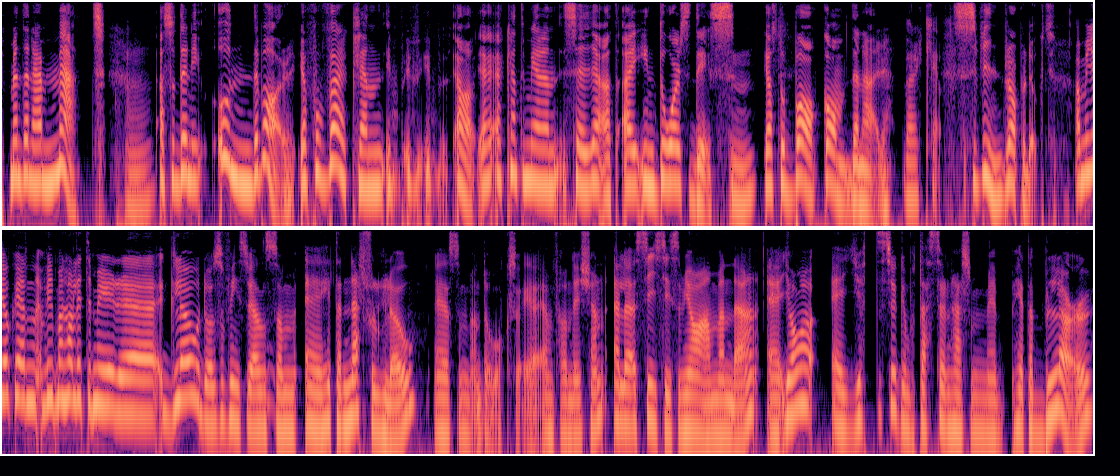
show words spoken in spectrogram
Men den här matte, Mm. alltså den är underbar. Jag får verkligen, ja, jag, jag kan inte mer än säga att I endorse this. Mm. Jag står bakom den här. Verkligen. Svinbra produkt. Ja, men jag kan, vill man ha lite mer eh, glow då så finns det en som eh, heter Natural Glow eh, som då också är en foundation eller CC som jag använder. Eh, jag är jättesugen på att testa den här som heter Blur. Det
